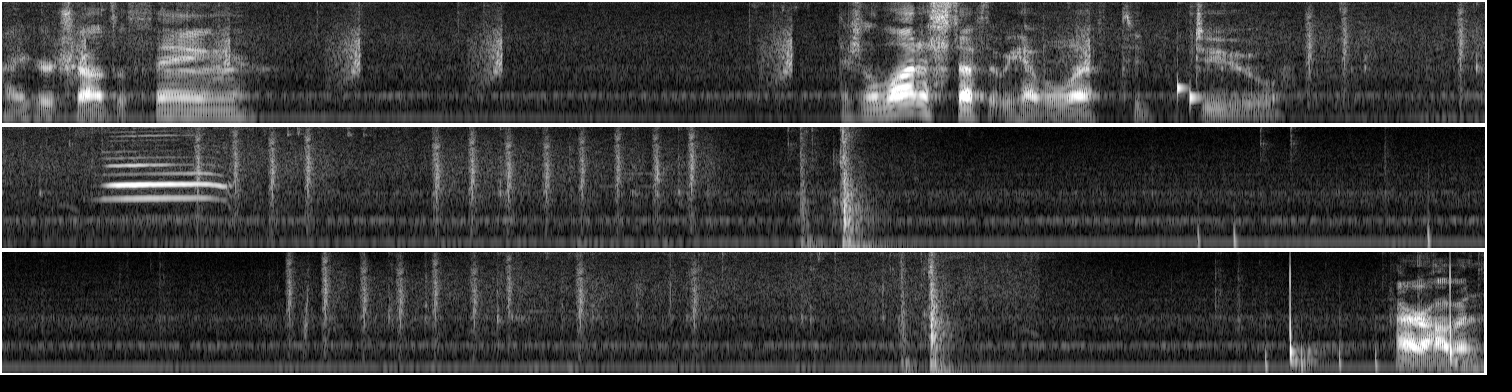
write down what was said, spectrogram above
Tiger trout's a thing. There's a lot of stuff that we have left to do. Hi, Robin.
